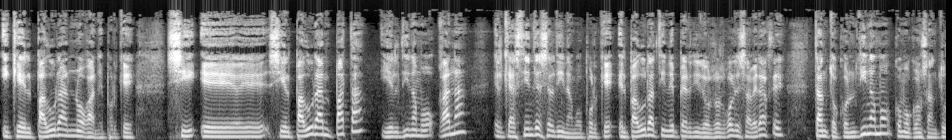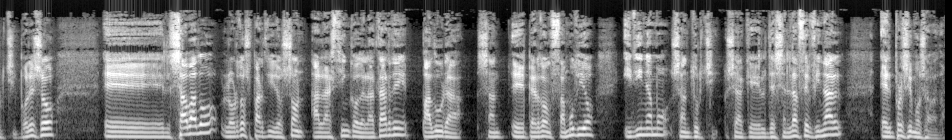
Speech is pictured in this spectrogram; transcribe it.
y que el Padura no gane, porque si, eh, si el Padura empata y el Dinamo gana, el que asciende es el Dinamo, porque el Padura tiene perdidos los goles a veraje, tanto con Dinamo como con Santurchi. Por eso, eh, el sábado, los dos partidos son a las 5 de la tarde, Padura, San, eh, perdón, Zamudio y Dinamo Santurchi. O sea que el desenlace final el próximo sábado.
